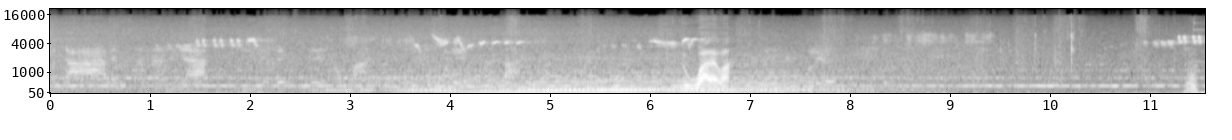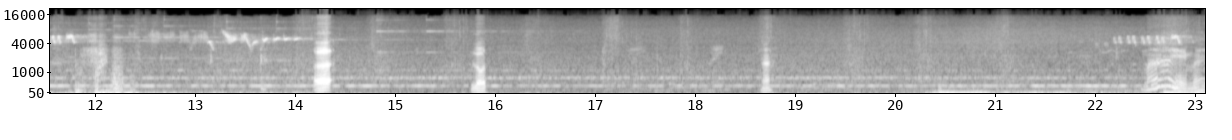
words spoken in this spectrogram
บรรดาอะไรประมาณนั้นยากเล่นเล่นเข้ามาเล่นต่างรู้ว่าอะไรวะรู้เลย เออรถไม่ไม่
